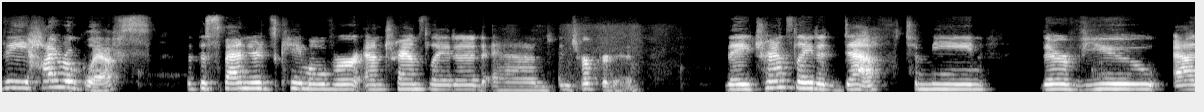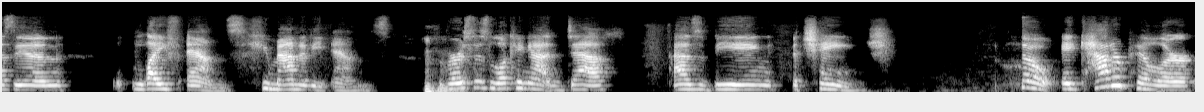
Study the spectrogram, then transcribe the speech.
the hieroglyphs that the Spaniards came over and translated and interpreted, they translated death to mean their view as in life ends, humanity ends, mm-hmm. versus looking at death as being a change. So a caterpillar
